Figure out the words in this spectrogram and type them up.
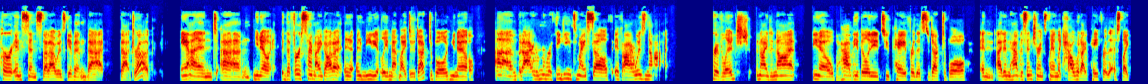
per instance that I was given that that drug. And um, you know, the first time I got it, it immediately met my deductible, you know. Um, but I remember thinking to myself, if I was not privileged and I did not, you know, have the ability to pay for this deductible, and I didn't have this insurance plan, like how would I pay for this? Like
